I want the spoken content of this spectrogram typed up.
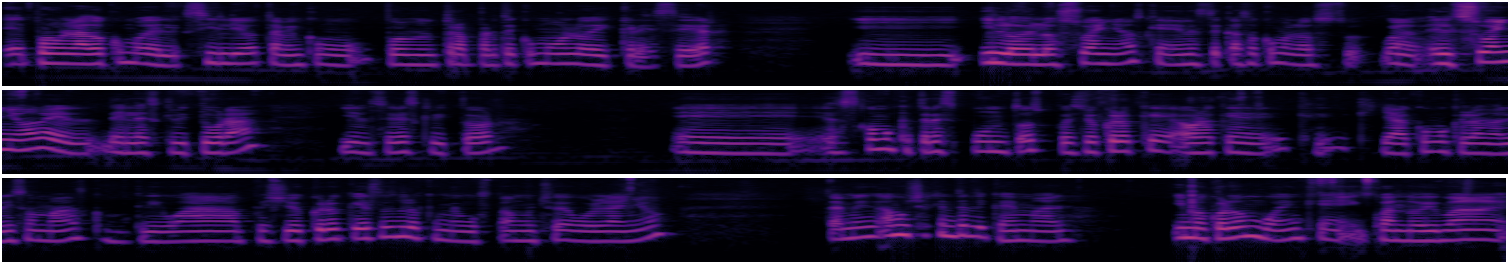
eh, por un lado como del exilio, también como por otra parte como lo de crecer y, y lo de los sueños, que en este caso como los, bueno, el sueño de, de la escritura y el ser escritor. Eh, es como que tres puntos, pues yo creo que ahora que, que, que, ya como que lo analizo más, como que digo, ah, pues yo creo que eso es lo que me gusta mucho de Bolaño también a mucha gente le cae mal. Y me acuerdo un buen que cuando iba,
